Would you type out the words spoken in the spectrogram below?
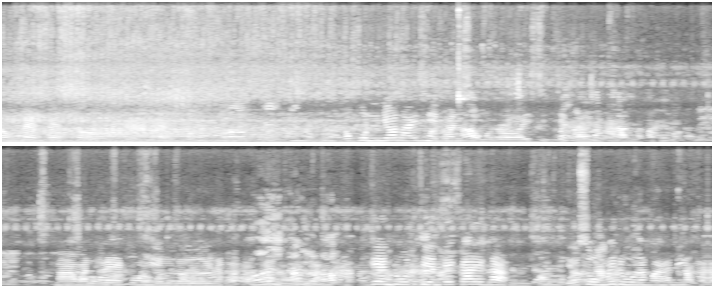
สองแปดแปดสอง ขอบคุณยอดไลค์4,217ไลค์นะคะมาวันแรกก็เฮงเลยนะคะเกณฑ์ดูทะเบียนใกล้ๆค่ะ เดี๋ยวซูมให้ดูนะคะนี่ค่ะ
